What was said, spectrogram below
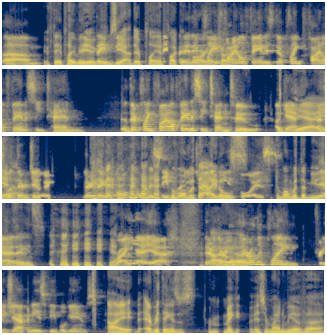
um, if they play video they- games, yeah, they're playing fucking they, they play Kart. Final Fantasy. They're playing Final Fantasy X. They're playing Final Fantasy X two again. Yeah, that's yeah. what they're doing. They're, they only want to see the one with the Japanese idols, boys. the one with the music Yeah, scenes. Yeah. Right? Yeah, yeah. They're they're, I, only, uh, they're only playing pretty Japanese people games. I everything is make is reminding me of uh,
